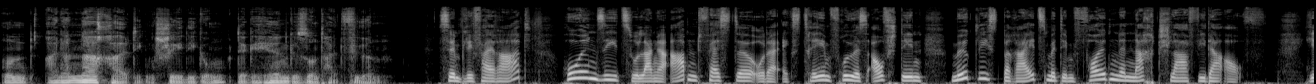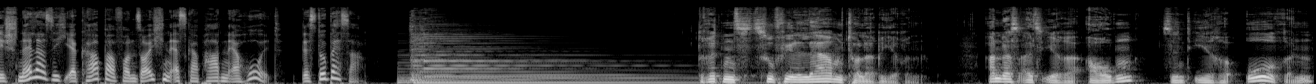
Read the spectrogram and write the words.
und einer nachhaltigen Schädigung der Gehirngesundheit führen. Simplify Rat: Holen Sie zu lange Abendfeste oder extrem frühes Aufstehen möglichst bereits mit dem folgenden Nachtschlaf wieder auf. Je schneller sich Ihr Körper von solchen Eskapaden erholt, desto besser. Drittens zu viel Lärm tolerieren. Anders als Ihre Augen sind Ihre Ohren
